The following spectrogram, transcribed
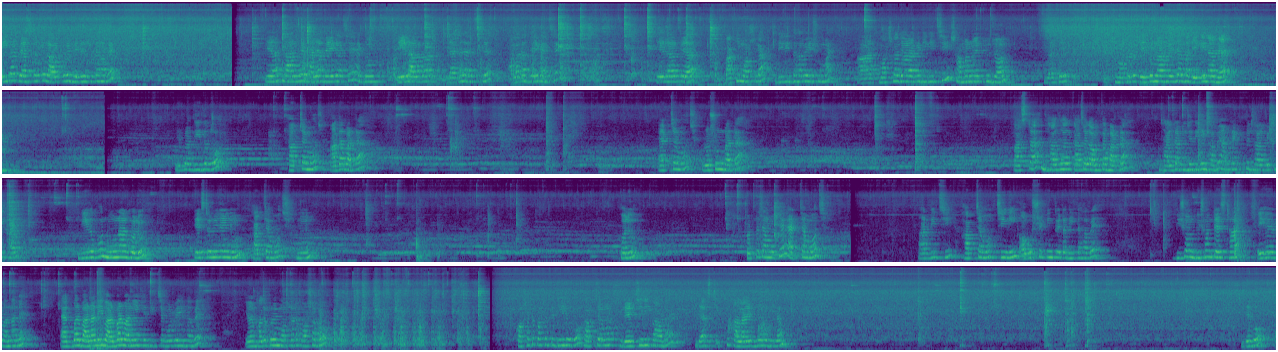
এইবার পেঁয়াজটাকে লাল করে ভেজে নিতে হবে। পেঁয়াজ লাল হয়ে ভাজা হয়ে গেছে, একদম তেল আলাদা দেখা যাচ্ছে, আলাদা হয়ে গেছে। তেল আর পেঁয়াজ, বাকি মশলা দিয়ে দিতে হবে এই সময়। আর মশলা দেওয়ার আগে দিয়ে দিচ্ছি সামান্য একটু জল, যাতে মশলাটা পেতো না হয়ে যায় বা লেগে না যায়। এরপর দিয়ে দেবো হাফ চামচ আদা বাটা এক চামচ রসুন বাটা। পাঁচটা ঝাল ঝাল কাঁচা লঙ্কা বাটা। ঝালটা বুঝে দিলেই হবে, আমরা একটু ঝাল বেশি খাই। দিয়ে দেবো নুন আর হলুদ। টেস্ট অনুযায়ী নুন, হাফ চামচ নুন। হলুদ। ছোট্ট চামচের এক চামচ আর দিচ্ছি হাফ চামচ চিনি, অবশ্যই কিন্তু এটা দিতে হবে। ভীষণ ভীষণ টেস্ট হয় এইভাবে বানালে। একবার বানালেই বারবার বানিয়ে খেতে ইচ্ছা করবে এইভাবে। এবার ভালো করে মশলাটা কষাবো। কষাতে কষাতে দিয়ে দেবো হাফ চামচ রেড চিলি পাউডার জাস্ট একটু কালারের জন্য দিলাম। দেব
